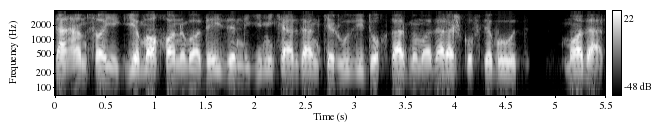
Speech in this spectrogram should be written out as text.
در همسایگی ما خانواده زندگی می کردند که روزی دختر به مادرش گفته بود مادر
